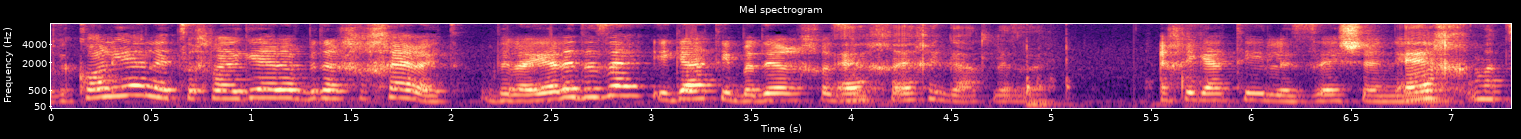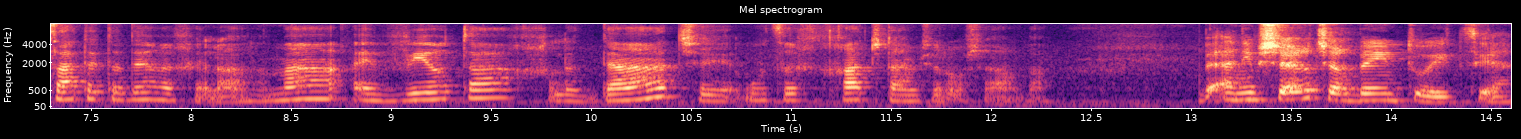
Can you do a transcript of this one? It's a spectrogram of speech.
וכל ילד צריך להגיע אליו בדרך אחרת, ולילד הזה הגעתי בדרך הזו. איך, איך הגעת לזה? איך הגעתי לזה שאני... איך מצאת את הדרך אליו? מה הביא אותך לדעת שהוא צריך 1, 2, 3, 4? אני משערת שהרבה אינטואיציה.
